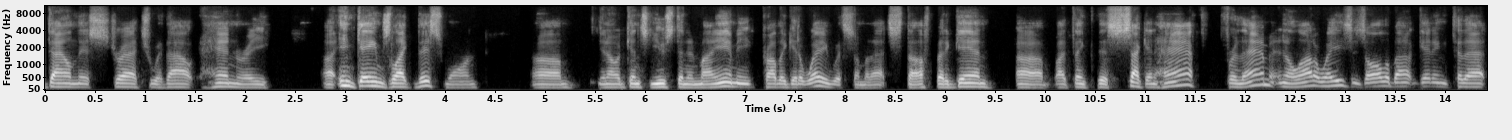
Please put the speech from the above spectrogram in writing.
down this stretch without Henry uh, in games like this one. Um, you know, against Houston and Miami, probably get away with some of that stuff. But again, uh, I think this second half for them, in a lot of ways, is all about getting to that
